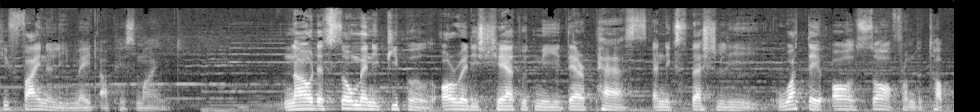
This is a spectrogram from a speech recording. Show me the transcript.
he finally made up his mind. Now that so many people already shared with me their past and especially what they all saw from the top,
